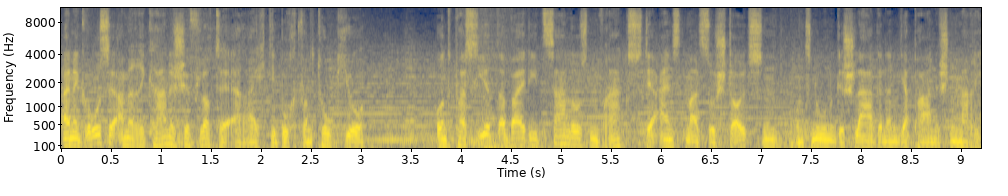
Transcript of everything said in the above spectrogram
Eine große amerikanische Flotte erreicht die Bucht von Tokio und passiert dabei die zahllosen Wracks der einstmals so stolzen und nun geschlagenen japanischen Marine.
